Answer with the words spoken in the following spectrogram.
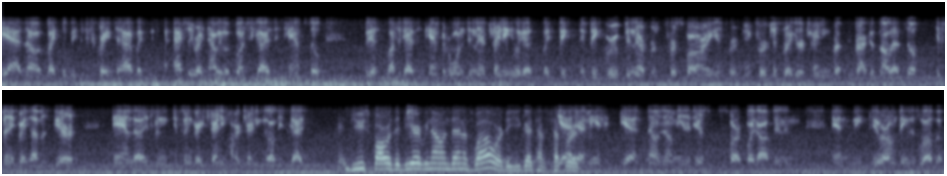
Yeah, no, like it's great to have like actually right now we have a bunch of guys in camp, so we have lots of guys in camp. Everyone's in there training like a like big a big group in there for for sparring and for and for just regular training practice and all that. So it's been a great atmosphere, and uh, it's been it's been great training, hard training with all these guys. Do you spar with the deer every now and then as well, or do you guys have separate? Yeah, yeah, me, yeah, no, no, me and the deer spar quite often, and and we do our own things as well. But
